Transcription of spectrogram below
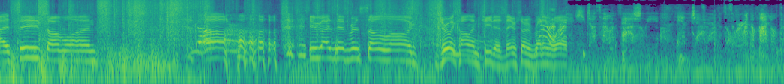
I see someone. Oh, you guys hid for so long. Drew and Colin cheated. They started running away. He just found Ashley and Jack. So we're in the final three.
